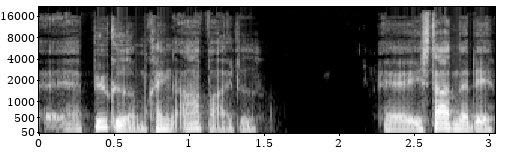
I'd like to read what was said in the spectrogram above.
er bygget omkring arbejdet. Øh, I starten er det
